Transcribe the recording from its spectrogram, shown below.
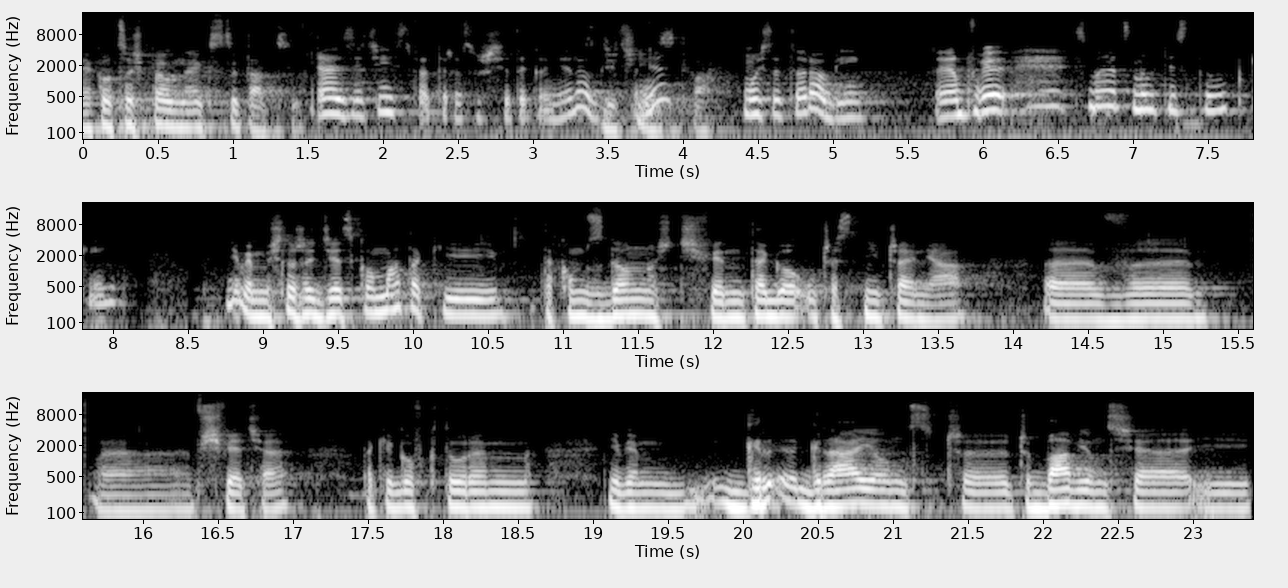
jako coś pełne ekscytacji Ale z dzieciństwa teraz już się tego nie z robi, nie? dzieciństwa. Mój się to robi. A ja mówię, zmarzną ci stópki. Nie wiem, myślę, że dziecko ma taki, taką zdolność świętego uczestniczenia e, w, e, w świecie, takiego, w którym, nie wiem, gr, grając czy, czy bawiąc się, i,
